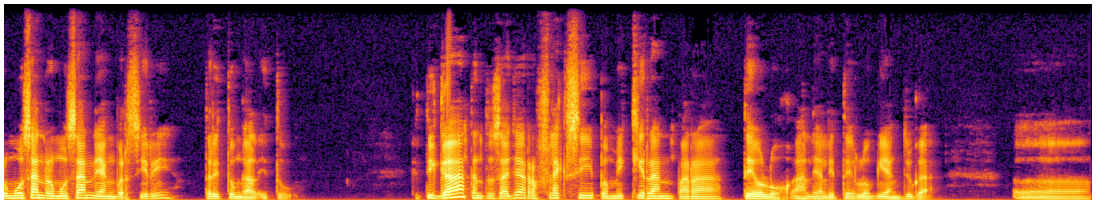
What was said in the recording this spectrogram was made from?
rumusan-rumusan yang bersiri Tritunggal itu. Ketiga, tentu saja refleksi pemikiran para teolog, ahli-ahli teologi yang juga uh,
